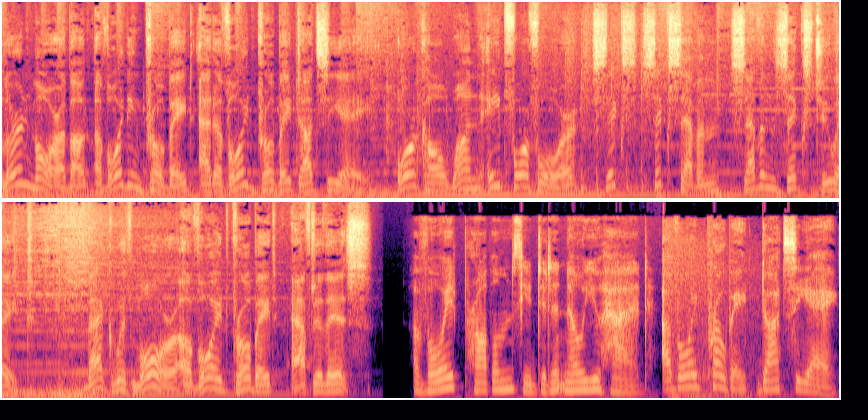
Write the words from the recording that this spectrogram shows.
Learn more about avoiding probate at avoidprobate.ca or call 1 844 667 7628. Back with more Avoid Probate after this. Avoid problems you didn't know you had. Avoidprobate.ca.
